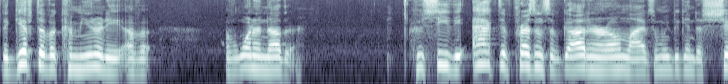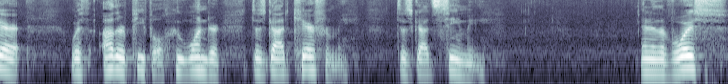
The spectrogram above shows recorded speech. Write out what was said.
The gift of a community, of, a, of one another, who see the active presence of God in our own lives, and we begin to share it with other people who wonder Does God care for me? Does God see me? And in the voice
